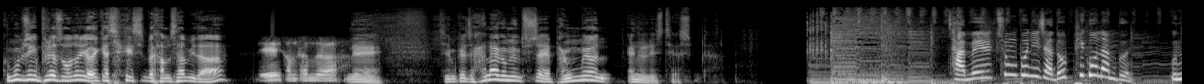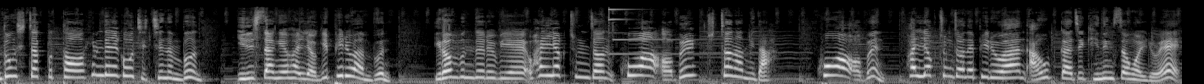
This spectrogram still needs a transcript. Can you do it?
궁금증이 풀려서 오늘 여기까지 하겠습니다. 감사합니다. 네, 감사합니다. 네. 지금까지 하나금융투자의 박면 애널리스트였습니다. 잠을 충분히 자도 피곤한 분, 운동 시작부터 힘들고 지치는 분, 일상의 활력이 필요한 분, 이런 분들을 위해 활력 충전 코어업을 추천합니다. 코어업은 활력 충전에 필요한 9가지 기능성 원료에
